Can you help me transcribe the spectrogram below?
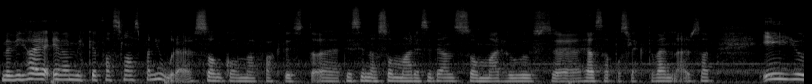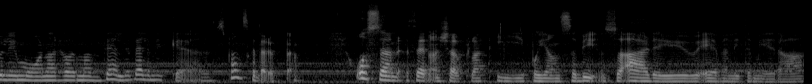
Men vi har även mycket fastlandsspanjorer som kommer faktiskt eh, till sina sommarresidens, sommarhus, eh, hälsar på släkt och vänner. Så att i juli månad hör man väldigt, väldigt mycket spanska där uppe. Och sen, sedan självklart i, på Jansabyn så är det ju även lite mera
